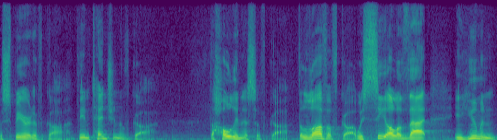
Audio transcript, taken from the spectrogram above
the spirit of God, the intention of God, the holiness of God, the love of God. We see all of that in human,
